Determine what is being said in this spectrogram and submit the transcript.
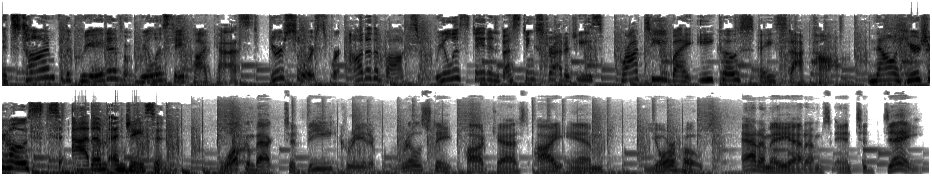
It's time for the Creative Real Estate Podcast, your source for out of the box real estate investing strategies brought to you by ecospace.com. Now, here's your hosts, Adam and Jason. Welcome back to the Creative Real Estate Podcast. I am your host, Adam A. Adams, and today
